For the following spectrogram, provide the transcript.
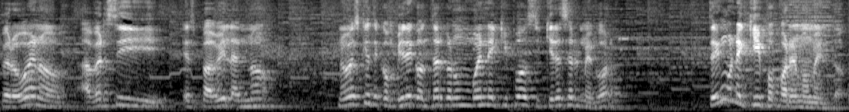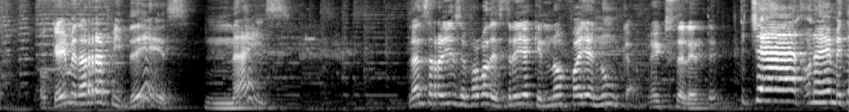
Pero bueno, a ver si espabilan, ¿no? ¿No ves que te conviene contar con un buen equipo si quieres ser mejor? Tengo un equipo por el momento. Ok, me da rapidez. Nice. Lanza rayos en forma de estrella que no falla nunca. Excelente. ¡Chan! ¡Una MT!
